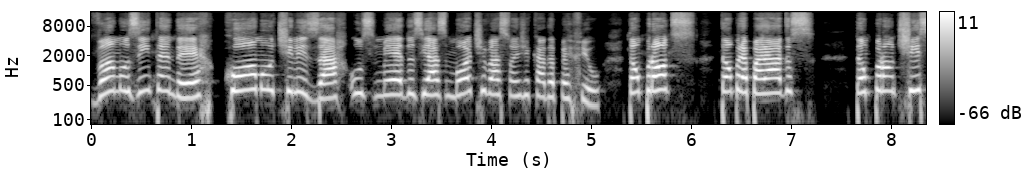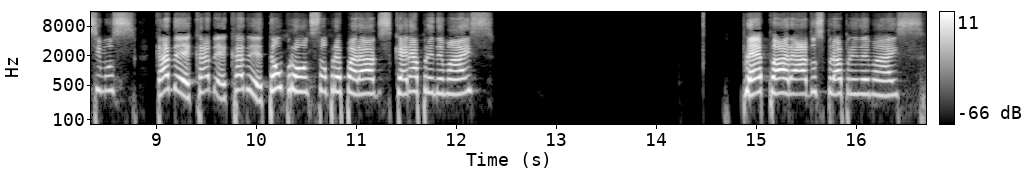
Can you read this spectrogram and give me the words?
vamos entender como utilizar os medos e as motivações de cada perfil. Estão prontos? Estão preparados? Estão prontíssimos? Cadê? Cadê? Cadê? Estão prontos? Estão preparados? Querem aprender mais? Preparados para aprender mais?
